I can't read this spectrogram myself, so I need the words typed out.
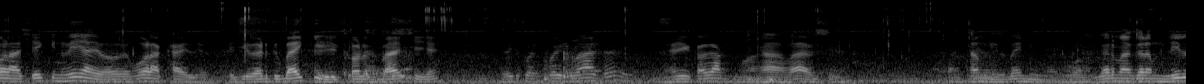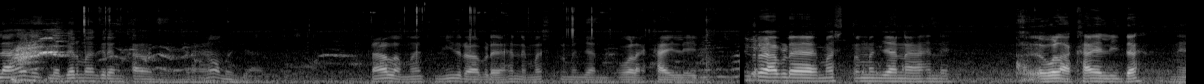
ઓળા શેકીને વહી આવ્યો. હવે ઓળા ખાઈ લે. હજી અડધું બાકી થોડુંક બાકી છે. હજી પણ થોડીક વાર છે ને. એ કલાકમાં હા વાવ છે. થંબનેલ બની જાય ગરમા ગરમ લીલા હોય ને એટલે ગરમા ગરમ ખાવાનું નો મજા આવે. ચાલો મસ્ત મિત્રો આપણે હે ને મસ્ત મજાના ઓળા ખાઈ લઈ મિત્રો આપણે મસ્ત મજાના હે ને ઓળા ખાઈ લીધા ને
